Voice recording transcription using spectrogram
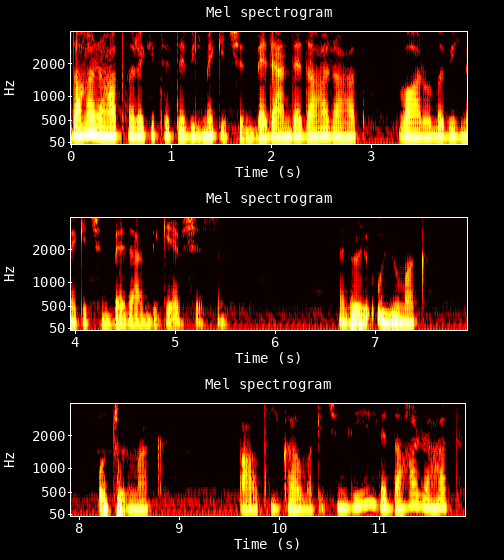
Daha rahat hareket edebilmek için, bedende daha rahat var olabilmek için beden bir gevşesin. Böyle uyumak, oturmak, atıl kalmak için değil de daha rahat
